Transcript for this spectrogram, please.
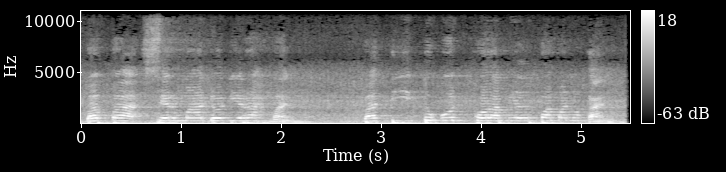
Bapak Sirma Dodi Rahman Bati Tuut Koramil Pamanukan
